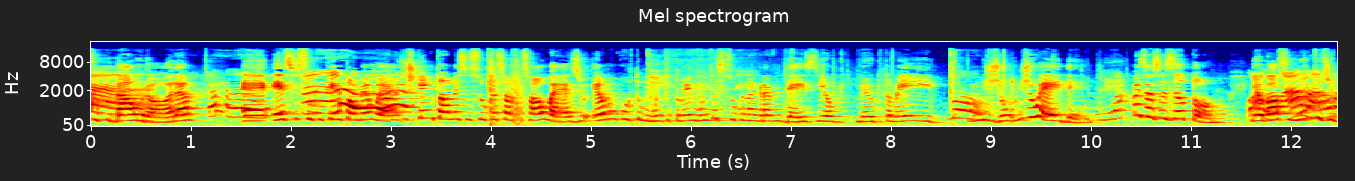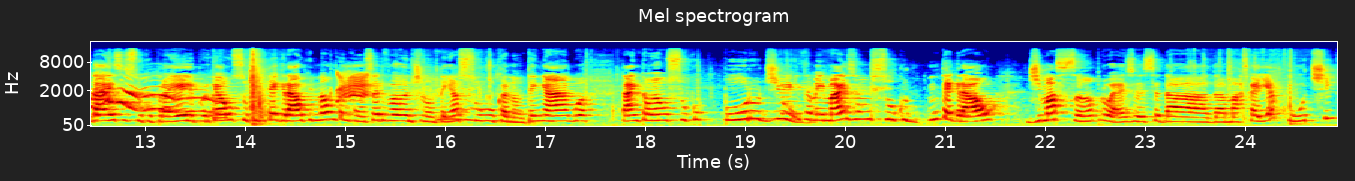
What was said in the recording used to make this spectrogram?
suco da Aurora. É, esse suco quem toma é o Ezio. Quem toma esse suco é só, só o Ezio. Eu não curto muito, eu tomei muito esse suco na gravidez e eu meio que tomei. Enjo, enjoei dele. Mas às vezes eu tomo. E eu gosto muito de dar esse suco pra ele porque é um suco integral que não tem conservante, não tem açúcar, não tem água, tá? Então é um suco puro de uva. E também mais um suco integral de maçã pro Ezio. Esse é da, da marca Yakut.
